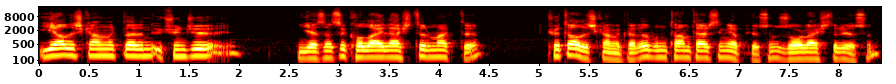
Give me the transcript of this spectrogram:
İyi alışkanlıkların üçüncü yasası kolaylaştırmaktı. Kötü alışkanlıklarda da bunun tam tersini yapıyorsun, zorlaştırıyorsun.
